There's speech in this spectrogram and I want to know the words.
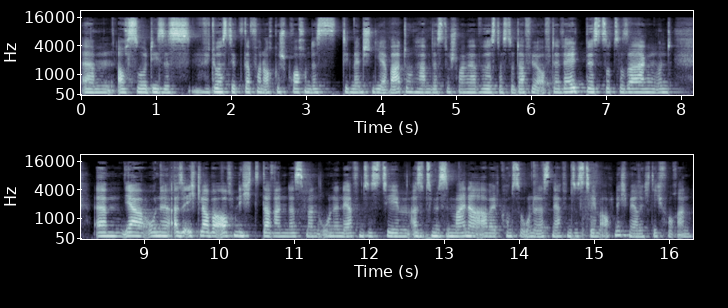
ähm, auch so dieses, wie du hast jetzt davon auch gesprochen, dass die Menschen die Erwartung haben, dass du schwanger wirst, dass du dafür auf der Welt bist sozusagen und ähm, ja, ohne, also ich glaube auch nicht daran, dass man ohne Nervensystem, also zumindest in meiner Arbeit kommst du ohne das Nervensystem auch nicht mehr richtig voran.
